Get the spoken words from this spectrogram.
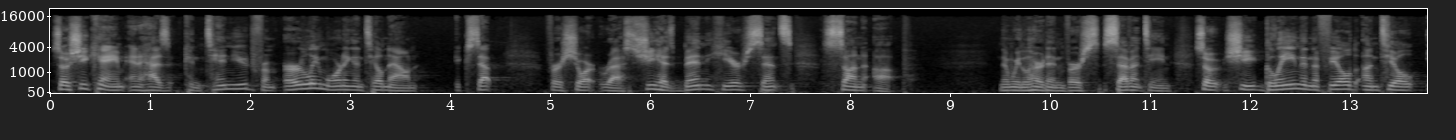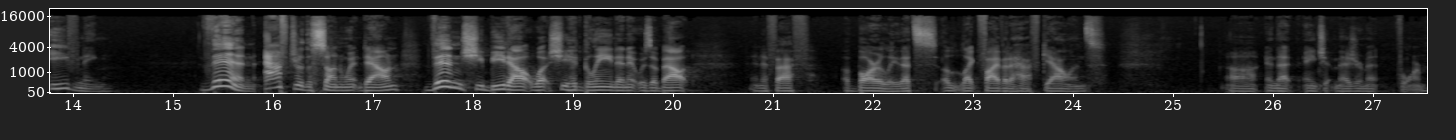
So she came and has continued from early morning until now, except for a short rest. She has been here since sun up. Then we learn in verse 17. So she gleaned in the field until evening. Then, after the sun went down, then she beat out what she had gleaned, and it was about an ephah of barley. That's uh, like five and a half gallons uh, in that ancient measurement form.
